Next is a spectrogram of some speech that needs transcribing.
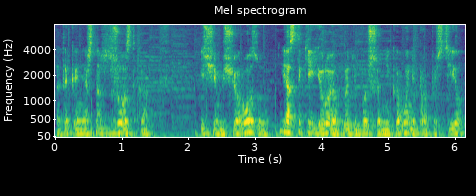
Это, конечно, жестко. Ищем еще розу. Я с таких героев вроде больше никого не пропустил.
